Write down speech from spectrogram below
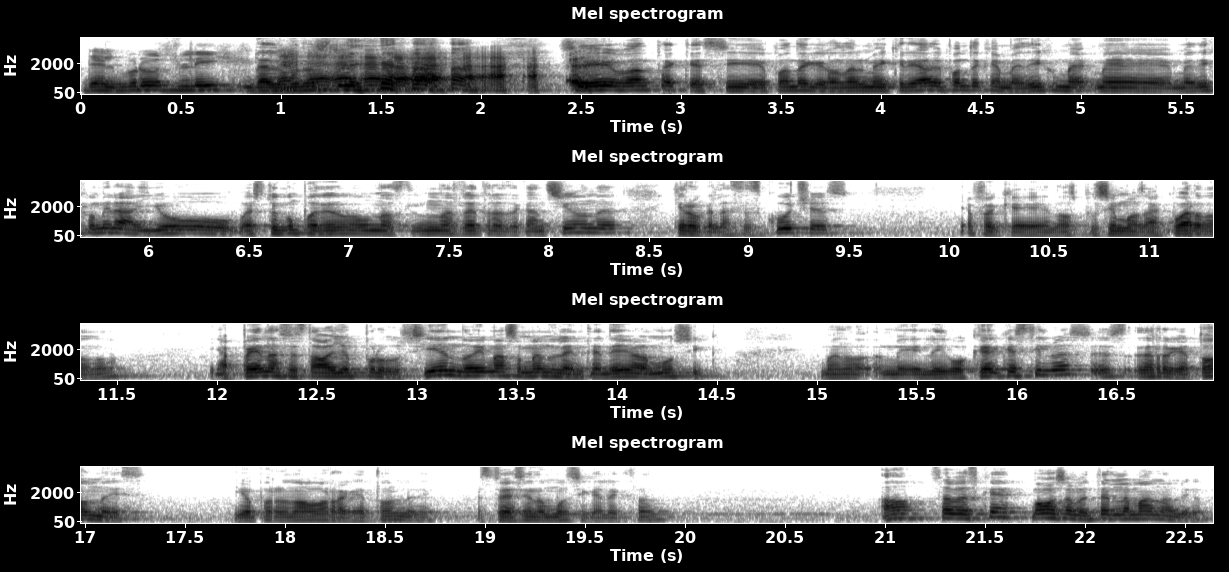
del Bruce Lee. Del Bruce Lee. sí, ponte que sí, ponte que con él me he criado y ponte que me dijo, me, me, dijo mira, yo estoy componiendo unas, unas letras de canciones, quiero que las escuches. Ya fue que nos pusimos de acuerdo, ¿no? Y apenas estaba yo produciendo y más o menos le entendía yo la música. Bueno, le digo, ¿qué, qué estilo es? es? reggaetón, me dice. Yo, pero no hago reggaetón, le digo. Estoy haciendo música electrónica. Ah, ¿sabes qué? Vamos a meter la mano, le digo.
